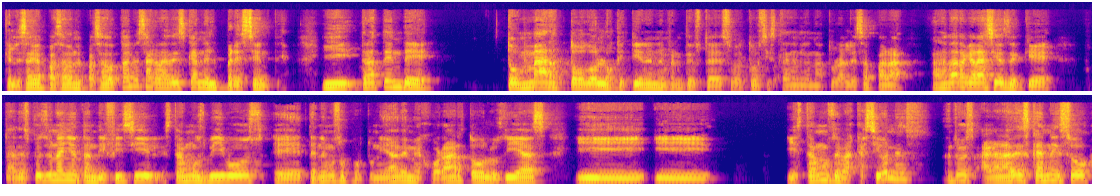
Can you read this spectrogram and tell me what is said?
que les haya pasado en el pasado, tal vez agradezcan el presente y traten de tomar todo lo que tienen enfrente de ustedes, sobre todo si están en la naturaleza, para, para dar gracias de que después de un año tan difícil, estamos vivos, eh, tenemos oportunidad de mejorar todos los días y, y, y estamos de vacaciones. Entonces, agradezcan eso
